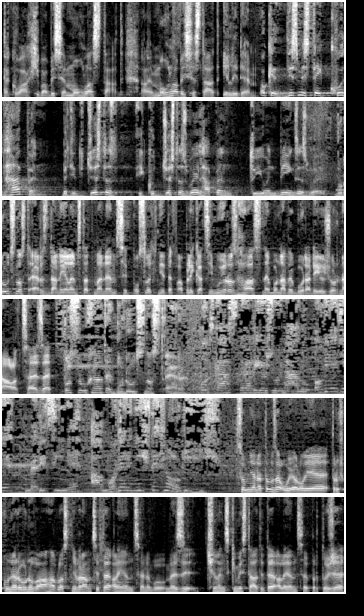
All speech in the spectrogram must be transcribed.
Taková chyba by se mohla stát, ale mohla by se stát i lidem. Okay, this mistake could happen, but it just as, it could just as well happen to human beings as well. Budoucnost R s Danielem Statmanem si poslechněte v aplikaci Můj rozhlas nebo na webu radiožurnál.cz. Posloucháte Budoucnost R. Podcast radiožurnálu o vědě, medicíně a moderních technologiích. Co mě na tom zaujalo, je trošku nerovnováha vlastně v rámci té aliance nebo mezi členskými státy té aliance, protože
